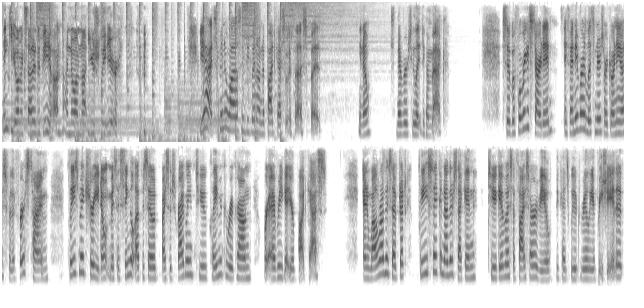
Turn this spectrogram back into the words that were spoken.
Thank you. I'm excited to be on. I know I'm not usually here. yeah, it's been a while since you've been on a podcast with us, but you know, it's never too late to come back. So before we get started, if any of our listeners are joining us for the first time, please make sure you don't miss a single episode by subscribing to Claim Your Career Crown wherever you get your podcast. And while we're on the subject, please take another second to give us a five star review because we would really appreciate it.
